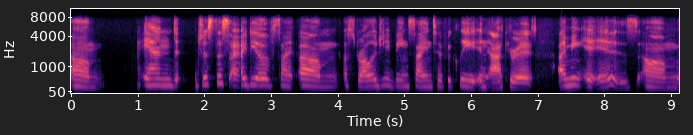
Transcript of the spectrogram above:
Um, and just this idea of sci- um, astrology being scientifically inaccurate. I mean, it is. Um,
